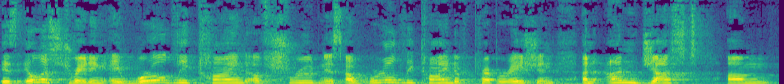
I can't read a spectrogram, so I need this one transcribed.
is illustrating a worldly kind of shrewdness, a worldly kind of preparation, an unjust um,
